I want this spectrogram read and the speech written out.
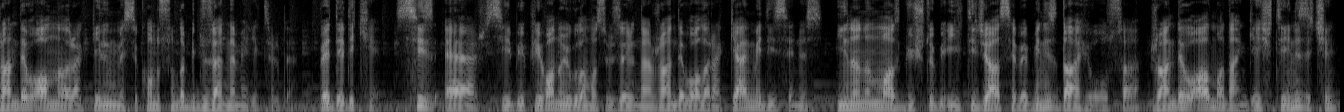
randevu alınarak gelinmesi konusunda bir düzenleme getirdi. Ve dedi ki siz eğer CBP-1 uygulaması üzerinden randevu alarak gelmediyseniz inanılmaz güçlü bir iltica sebebiniz dahi olsa randevu almadan geçtiğiniz için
